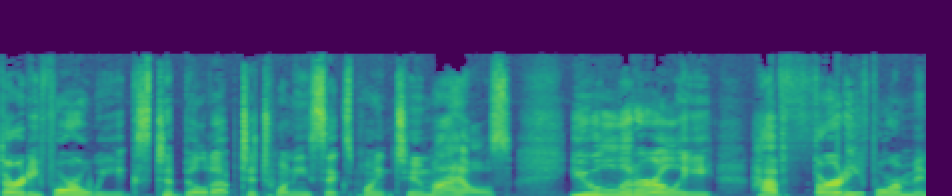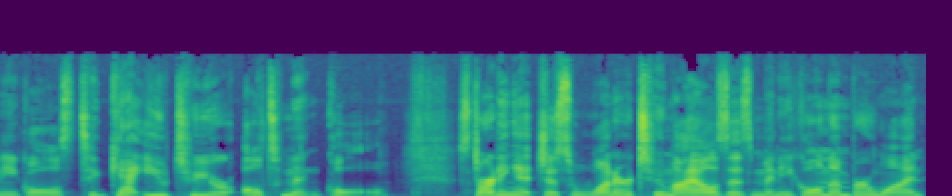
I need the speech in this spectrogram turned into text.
34 weeks to build up to 26.2 miles. You literally have 34 mini goals to get you to your ultimate goal. Starting at just one or two miles as mini goal number one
